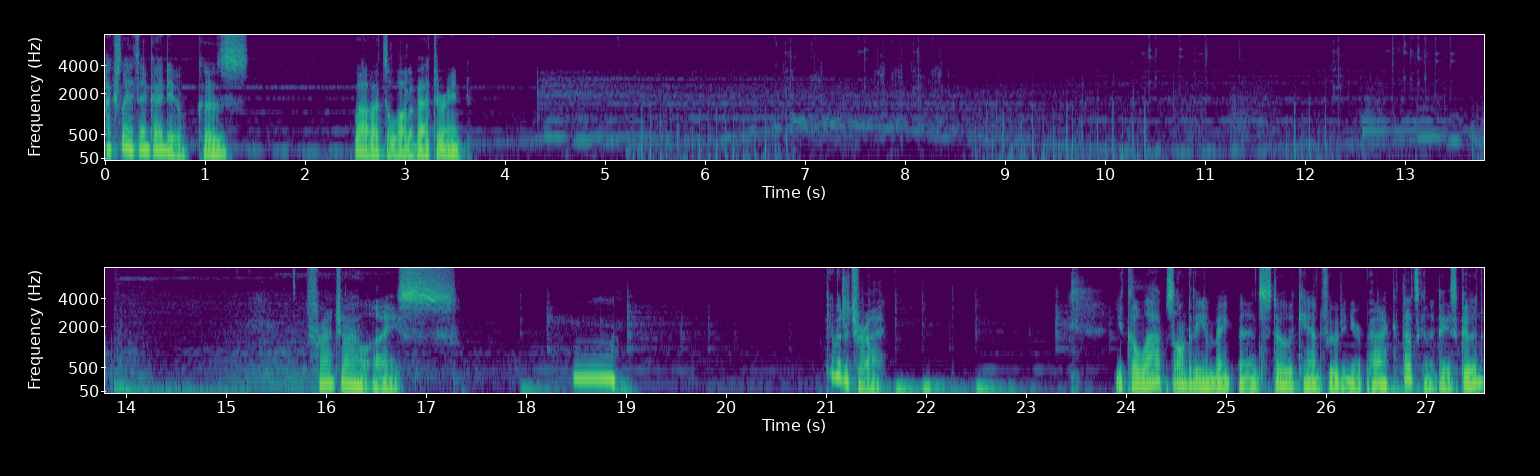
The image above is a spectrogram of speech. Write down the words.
Actually, I think I do, because... Wow, that's a lot of bad terrain. Fragile ice. Give it a try. You collapse onto the embankment and stow the canned food in your pack. That's going to taste good.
